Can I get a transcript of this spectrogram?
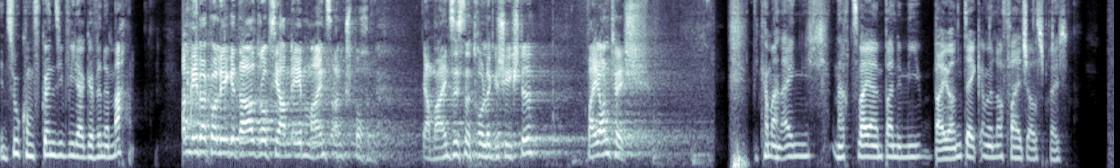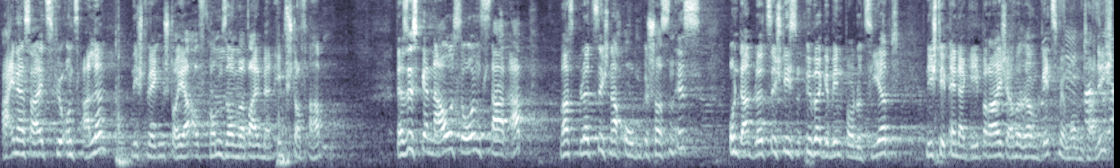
In Zukunft können sie wieder Gewinne machen. Lieber Kollege Dahldrup, Sie haben eben Mainz angesprochen. Ja, Mainz ist eine tolle Geschichte. BioNTech. Wie kann man eigentlich nach zwei Jahren Pandemie BioNTech immer noch falsch aussprechen? Einerseits für uns alle, nicht wegen Steueraufkommen, sondern weil wir einen Impfstoff haben. Das ist genau so ein Start-up, was plötzlich nach oben geschossen ist und dann plötzlich diesen Übergewinn produziert. Nicht im Energiebereich, aber darum geht's mir momentan nicht.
